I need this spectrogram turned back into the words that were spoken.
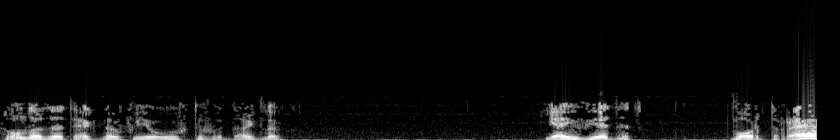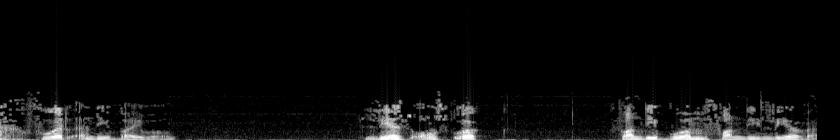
sonder dat ek nou vir jou hoef te verduidelik, jy weet het word reg voor in die bybel, lees ons ook van die boom van die lewe.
